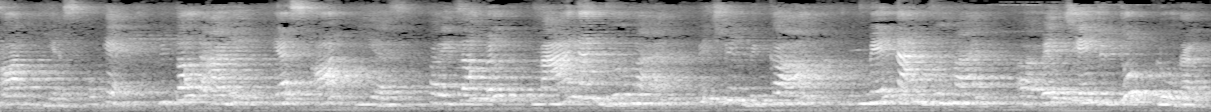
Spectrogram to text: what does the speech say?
or yes. Okay. Without adding yes or yes. For example, man and woman which will become men and women uh, when changed to plural.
